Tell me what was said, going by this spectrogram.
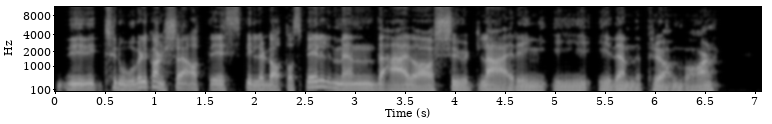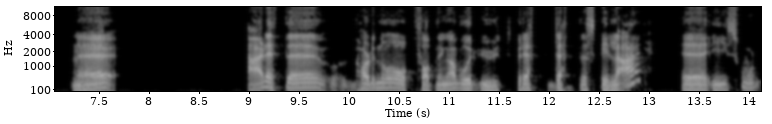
de tror vel kanskje at de spiller dataspill, men det er da skjult læring i, i denne programvaren. Mm. Eh, er dette, har du noen oppfatning av hvor utbredt dette spillet er eh, i skolen?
